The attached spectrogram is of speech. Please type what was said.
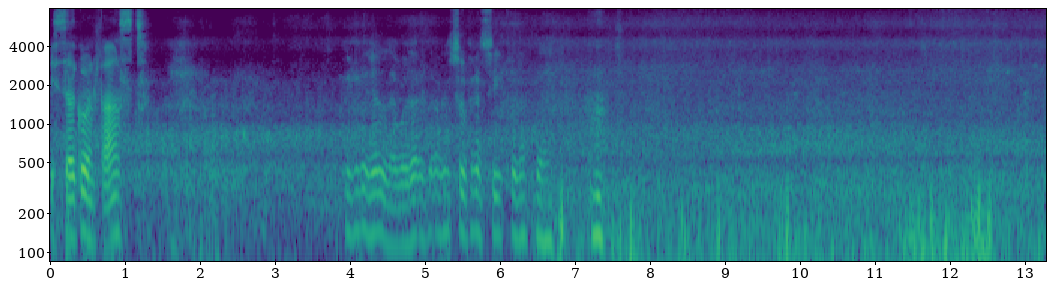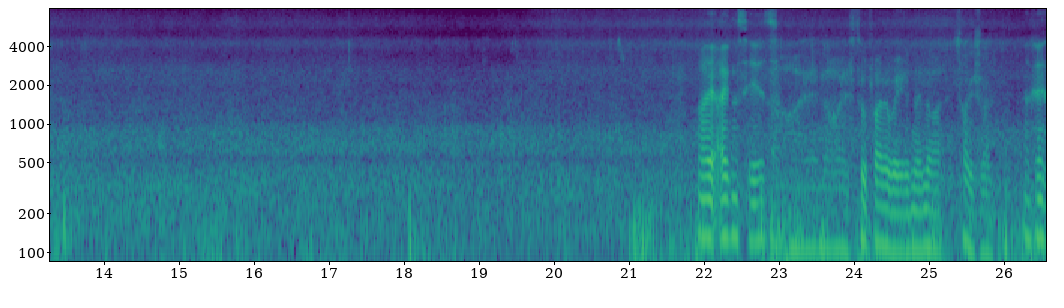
It's still going fast. Look at the hill there. I'm not sure if I can see it from up there. Huh. I I can see it. Oh, no, it's too far away, and then sorry, sorry. Okay.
